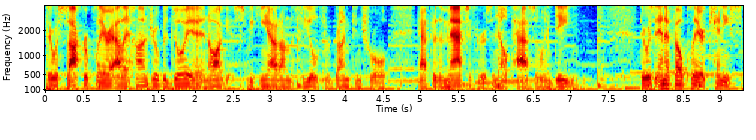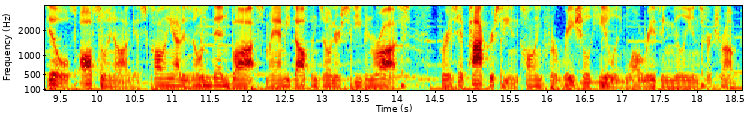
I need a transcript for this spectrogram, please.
There was soccer player Alejandro Bedoya in August, speaking out on the field for gun control after the massacres in El Paso and Dayton. There was NFL player Kenny Stills, also in August, calling out his own then boss, Miami Dolphins owner Stephen Ross, for his hypocrisy in calling for racial healing while raising millions for Trump.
